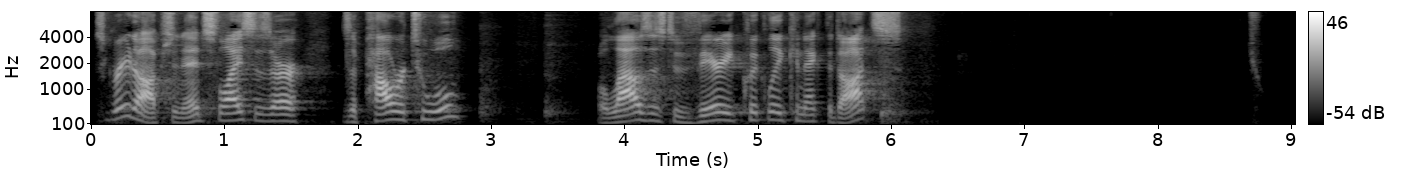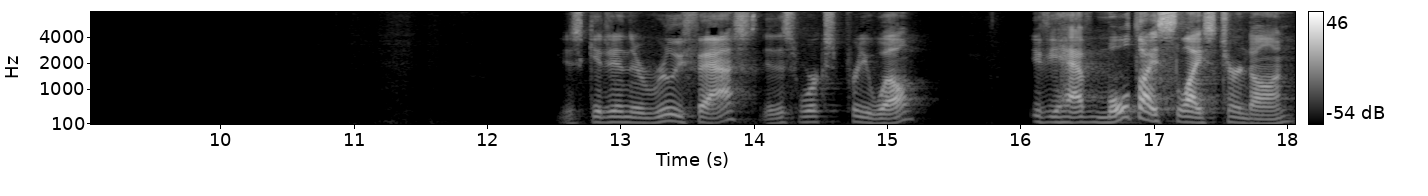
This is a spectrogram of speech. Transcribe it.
It's a great option. Edge slice is, our, is a power tool. Allows us to very quickly connect the dots. Just get it in there really fast. This works pretty well. If you have multi-slice turned on,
